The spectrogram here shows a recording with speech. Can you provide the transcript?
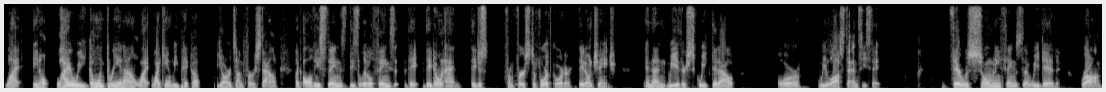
Why you know, why are we going 3 and out? Why why can't we pick up yards on first down? Like all these things, these little things, they they don't end. They just from first to fourth quarter, they don't change. And then we either squeaked it out or we lost to NC State. There was so many things that we did wrong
